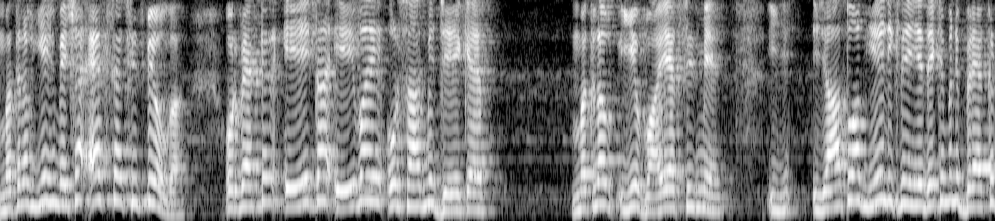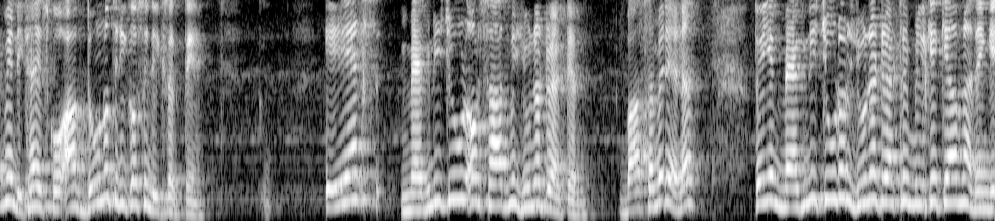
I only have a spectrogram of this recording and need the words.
मतलब ये हमेशा एक्स एक्सिस पे होगा। और वेक्टर ए का ए वाई और साथ में जे कैप मतलब ये वाई एक्सिस में है। या तो आप ये लिख दें, ये देखें मैंने ब्रैकेट में लिखा है इसको। आप दोनों तरीकों से लिख सकते हैं। ए एक्स मैग्नीट्यूड और साथ में यूनिट वेक्टर। बात समझ रहे हैं ना? तो ये मैग्नीट्यूड और यूनिट वेक्टर मिलके क्या बना देंगे?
